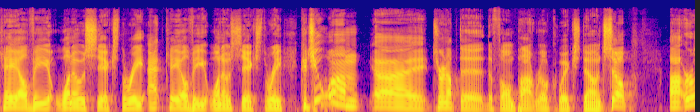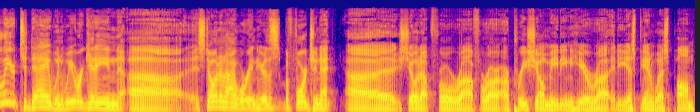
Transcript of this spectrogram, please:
KLV 1063 at KLV 1063. Could you um uh turn up the the phone pot real quick, Stone? So uh, earlier today, when we were getting uh, Stone and I were in here, this is before Jeanette uh, showed up for uh, for our, our pre-show meeting here uh, at ESPN West Palm.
